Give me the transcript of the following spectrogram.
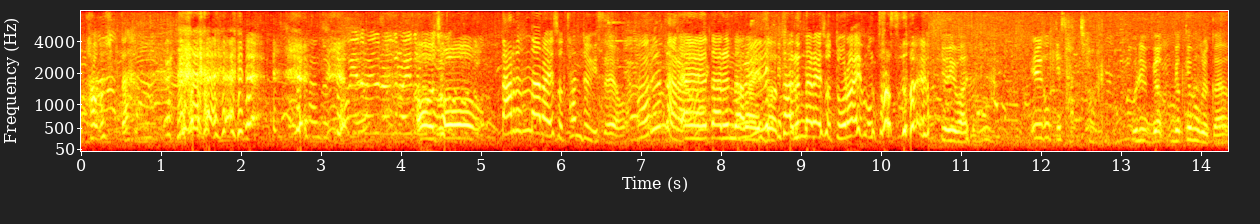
너 타고 싶다. 어, 저 다른 나라에서 탄 적 있어요. 다른 나라 네, 다른 나라에서 다른 나라에서 도라에몽 탔어요. 여기 맞아. 일곱 개 4천. 우리 몇 몇 개 먹을까요?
